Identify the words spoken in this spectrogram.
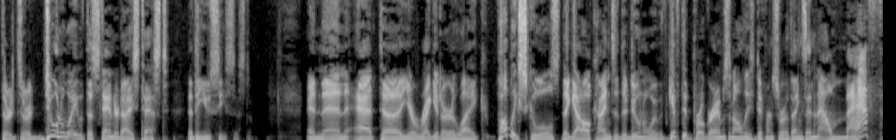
They're, they're doing away with the standardized test at the UC system. And then at uh, your regular like public schools, they got all kinds of. They're doing away with gifted programs and all these different sort of things. And now math.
